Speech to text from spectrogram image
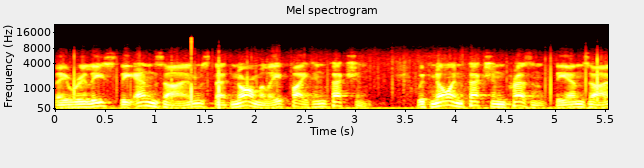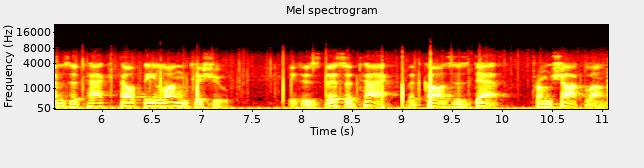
they release the enzymes that normally fight infection. With no infection present, the enzymes attack healthy lung tissue. It is this attack that causes death from shock lung.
